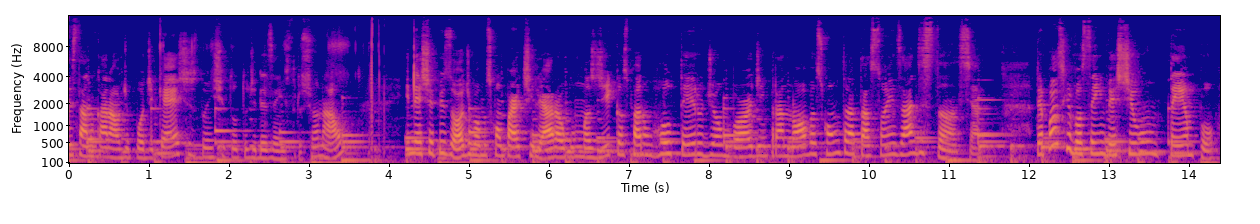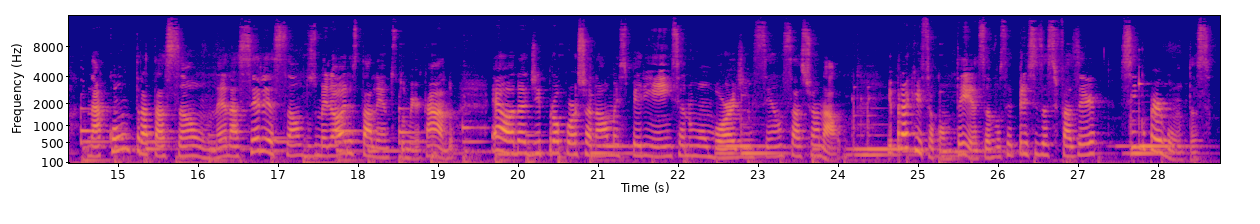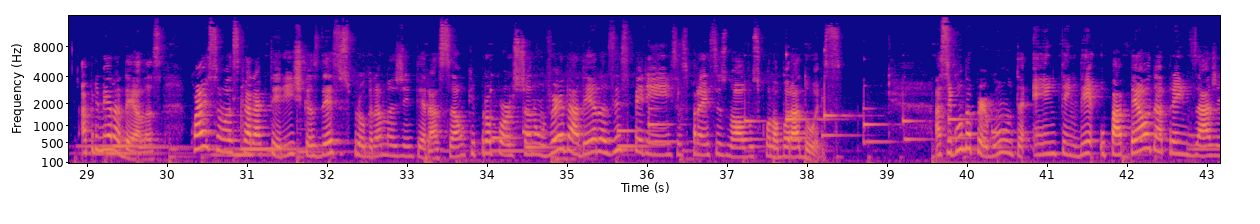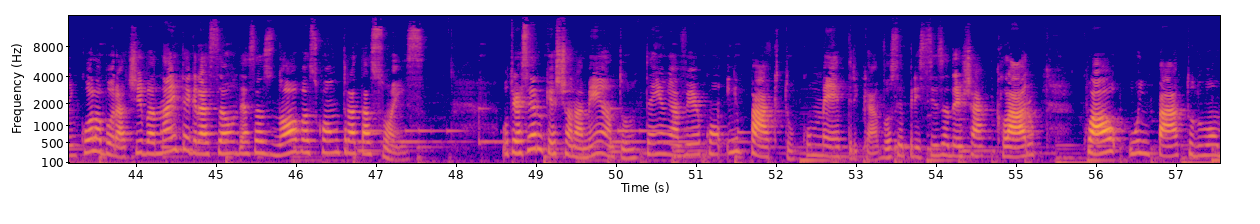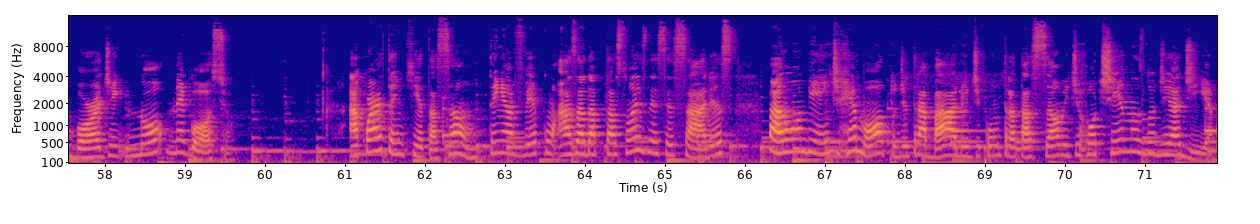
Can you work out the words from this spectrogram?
está no canal de podcasts do Instituto de Desenho Instrucional. E neste episódio vamos compartilhar algumas dicas para um roteiro de onboarding para novas contratações à distância. Depois que você investiu um tempo na contratação, né, na seleção dos melhores talentos do mercado, é hora de proporcionar uma experiência no onboarding sensacional. E para que isso aconteça, você precisa se fazer cinco perguntas. A primeira delas, quais são as características desses programas de interação que proporcionam verdadeiras experiências para esses novos colaboradores? A segunda pergunta é entender o papel da aprendizagem colaborativa na integração dessas novas contratações. O terceiro questionamento tem a ver com impacto, com métrica. Você precisa deixar claro qual o impacto do onboarding no negócio. A quarta inquietação tem a ver com as adaptações necessárias para um ambiente remoto de trabalho, de contratação e de rotinas do dia a dia.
